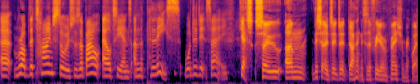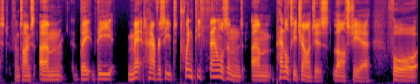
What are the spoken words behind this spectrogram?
Uh, Rob, the Times stories was about LTNs and the police. What did it say? Yes. So um, this, uh, think this is a freedom of information request from Times. Um, the the Met have received 20,000 um, penalty charges last year for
